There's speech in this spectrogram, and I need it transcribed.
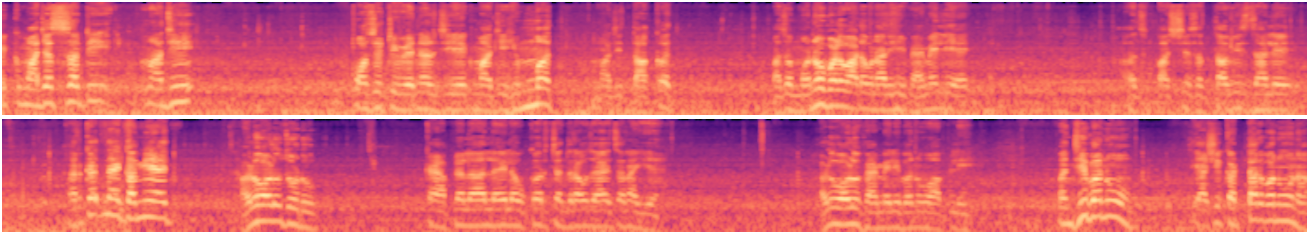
एक माझ्यासाठी माझी पॉझिटिव्ह एनर्जी एक माझी हिंमत माझी ताकद माझं मनोबळ वाढवणारी ही फॅमिली आहे. आज पाचशे सत्तावीस झाले. हरकत नाही कमी आहेत. हळूहळू जोडू. काय आपल्याला लय लवकर चंद्रावर जायचं नाही आहे हळूहळू फॅमिली बनवू आपली. पण जी बनवू ती अशी कट्टर बनवू ना.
